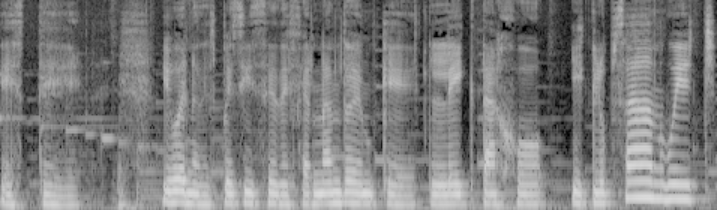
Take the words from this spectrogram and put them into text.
Este, y bueno, después hice de Fernando Emke, Lake Tahoe y Club Sandwich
